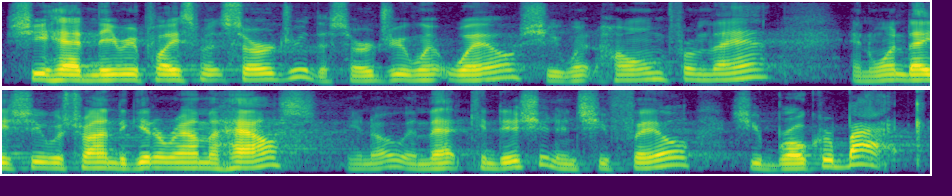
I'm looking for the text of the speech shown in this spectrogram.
she had knee replacement surgery. The surgery went well. She went home from that. And one day she was trying to get around the house, you know, in that condition, and she fell. She broke her back.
